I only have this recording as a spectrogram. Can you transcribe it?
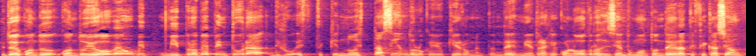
Entonces, cuando, cuando yo veo mi, mi, propia pintura, digo, este que no está haciendo lo que yo quiero, ¿me entendés? Mientras que con los otros sí siento un montón de gratificación.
